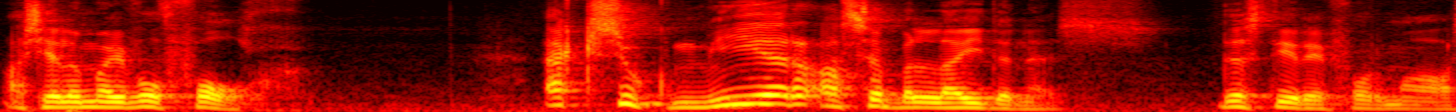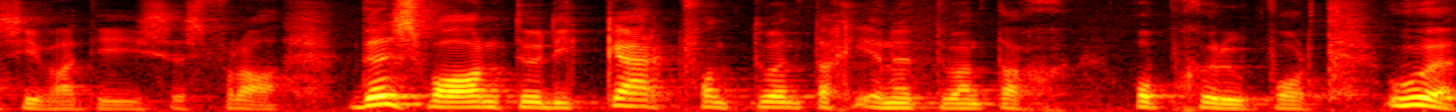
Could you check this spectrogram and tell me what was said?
as jy my wil volg. Ek soek meer as 'n belydenis. Dis die reformatie wat Jesus vra. Dis waartoe die kerk van 2021 opgeroep word. O,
